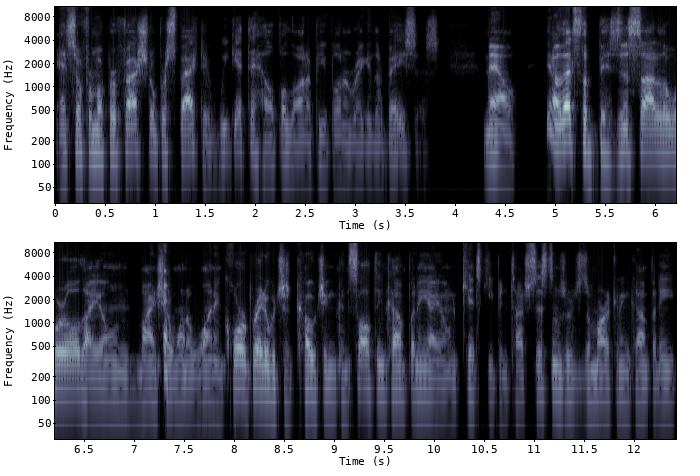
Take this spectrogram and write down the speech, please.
And so, from a professional perspective, we get to help a lot of people on a regular basis. Now, you know, that's the business side of the world. I own Mindshare 101 Incorporated, which is a coaching consulting company. I own Kits Keep in Touch Systems, which is a marketing company.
